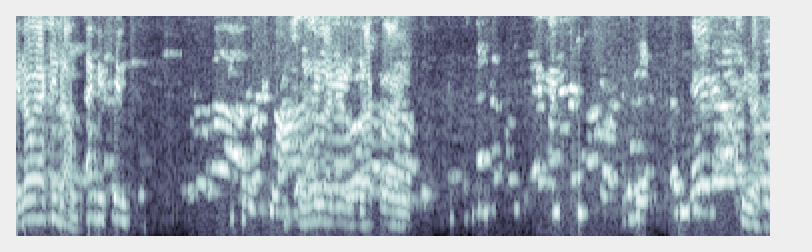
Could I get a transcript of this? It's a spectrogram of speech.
এটাও একই দাম? একই সেম সুন্দর লাগে ব্ল্যাক কালার ঠিক আছে।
